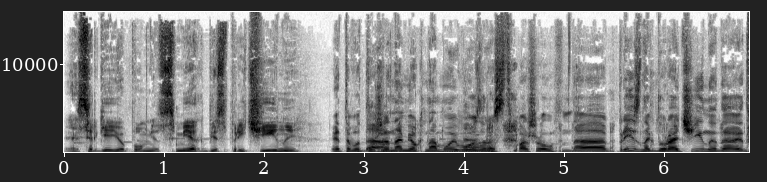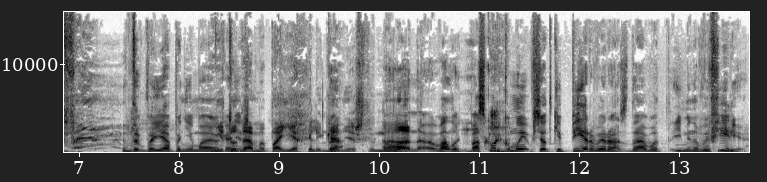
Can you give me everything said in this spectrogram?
э, Сергей ее помнит. Смех без причины. Это вот Да. уже намек на мой Да. возраст пошел. Да, признак дурачины, да, это, это я понимаю. Не конечно. туда мы поехали, Да. конечно. Ну А, ладно. Володь, поскольку мы все-таки первый раз, да, вот именно в эфире,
